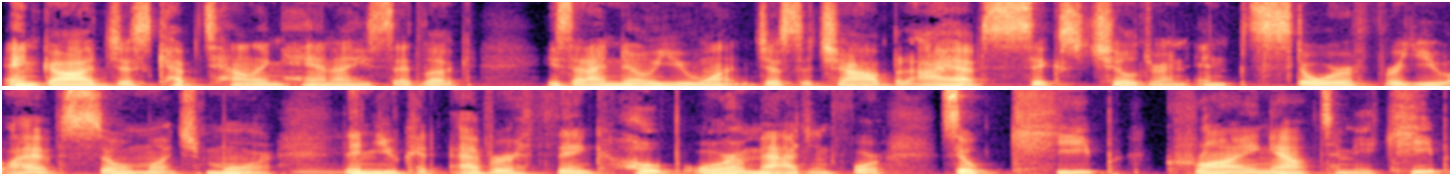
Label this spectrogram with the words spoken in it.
And God just kept telling Hannah, He said, Look, he said, I know you want just a child, but I have six children in store for you. I have so much more mm. than you could ever think, hope, or imagine for. So keep crying out to me. Keep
